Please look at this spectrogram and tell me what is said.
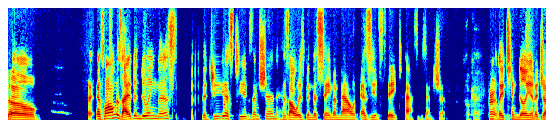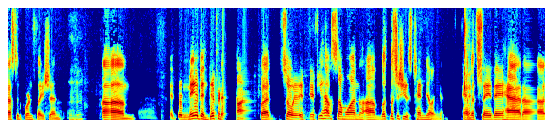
So as long as I've been doing this, the GST exemption has always been the same amount as the estate tax exemption. Okay. Currently 10 million adjusted for inflation. Mm-hmm. Um, it, it, may have been different but so if, if you have someone, um, let, let's just use 10 million. And Okay. let's say they had, uh,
